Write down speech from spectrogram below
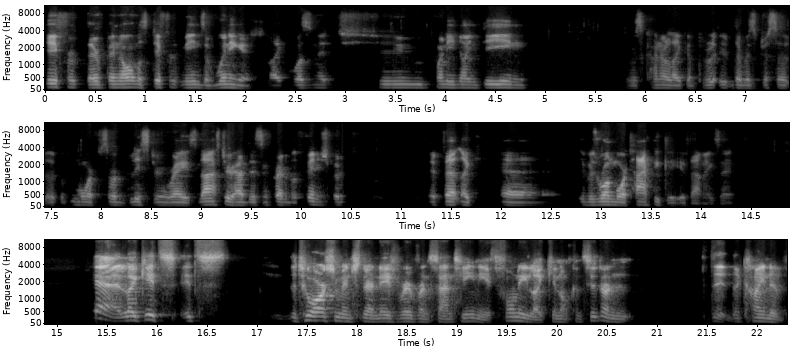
different. There have been almost different means of winning it. Like, wasn't it 2019? It was kind of like a there was just a more sort of blistering race. Last year had this incredible finish, but it felt like uh, it was run more tactically, if that makes sense. Yeah, like it's it's the two horses you mentioned there, Nate River and Santini. It's funny, like you know, considering the, the kind of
